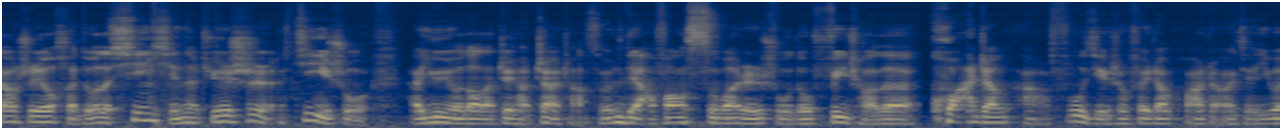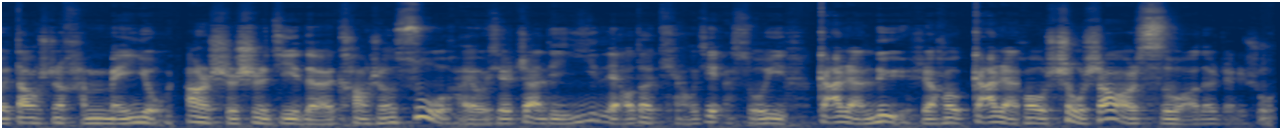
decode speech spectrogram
当时有很多的新型的军事技术啊运用到了这场战场，所以两方死亡人数都非常的夸张啊，不仅是非常夸张，而且因为当时还没有二十世纪的抗生素，还有一些战地医疗的条件，所以感染率，然后感染后受伤而死亡的人数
